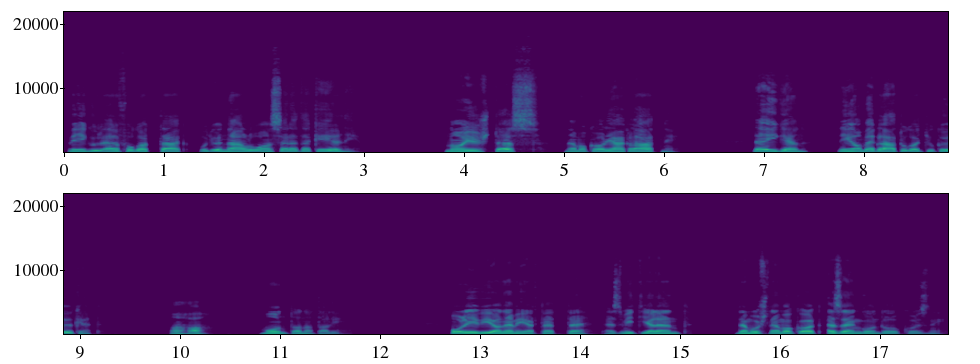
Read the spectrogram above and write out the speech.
Végül elfogadták, hogy önállóan szeretek élni. Na és tesz, nem akarják látni? De igen, néha meglátogatjuk őket. Aha, mondta Natali. Olivia nem értette, ez mit jelent, de most nem akart ezen gondolkozni.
